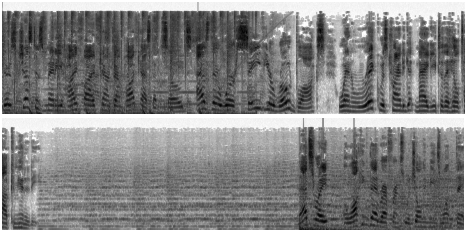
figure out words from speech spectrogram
there's just as many High Five Countdown Podcast episodes as there were Savior Roadblocks when Rick was trying to get Maggie to the Hilltop community. That's right, a Walking Dead reference, which only means one thing.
